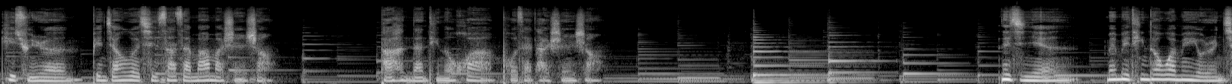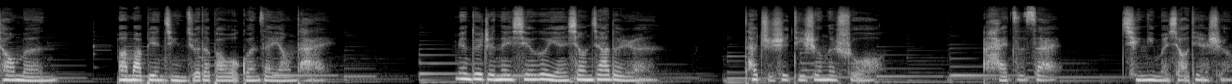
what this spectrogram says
一群人便将恶气撒在妈妈身上，把很难听的话泼在她身上。那几年。每每听到外面有人敲门，妈妈便警觉地把我关在阳台。面对着那些恶言相加的人，她只是低声地说：“孩子在，请你们小点声。”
